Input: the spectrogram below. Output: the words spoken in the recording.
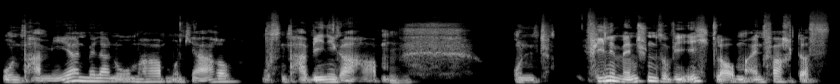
wo ein paar mehr ein Melanom haben und Jahre, wo es ein paar weniger haben. Mhm. Und viele Menschen, so wie ich, glauben einfach, dass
